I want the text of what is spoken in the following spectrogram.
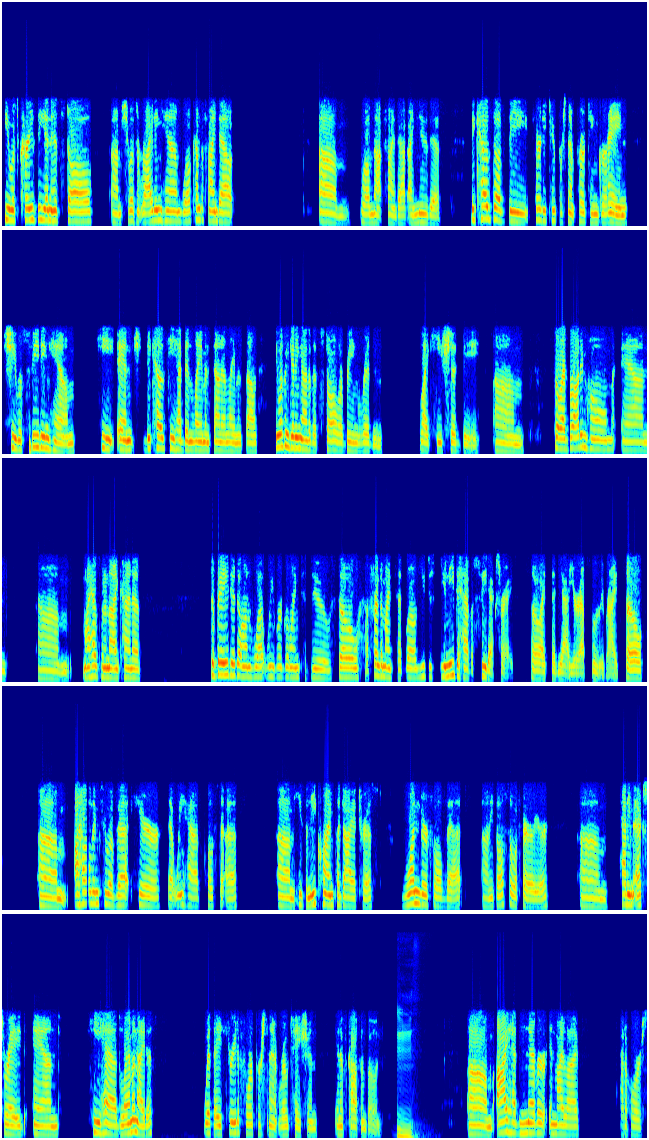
he was crazy in his stall. Um, she wasn't riding him. Well, come to find out, um, well, not find out, I knew this. Because of the 32% protein grain, she was feeding him. He, and because he had been lame and sound and lame and sound, he wasn't getting out of the stall or being ridden like he should be. Um, so I brought him home, and um, my husband and I kind of debated on what we were going to do. So a friend of mine said, "Well, you just you need to have a speed X-ray." So I said, "Yeah, you're absolutely right." So um, I hauled him to a vet here that we have close to us. Um, he's an equine podiatrist, wonderful vet. Um, he's also a farrier. Um, had him x-rayed and he had laminitis with a three to four percent rotation in his coffin bone. Mm. Um, I had never in my life had a horse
